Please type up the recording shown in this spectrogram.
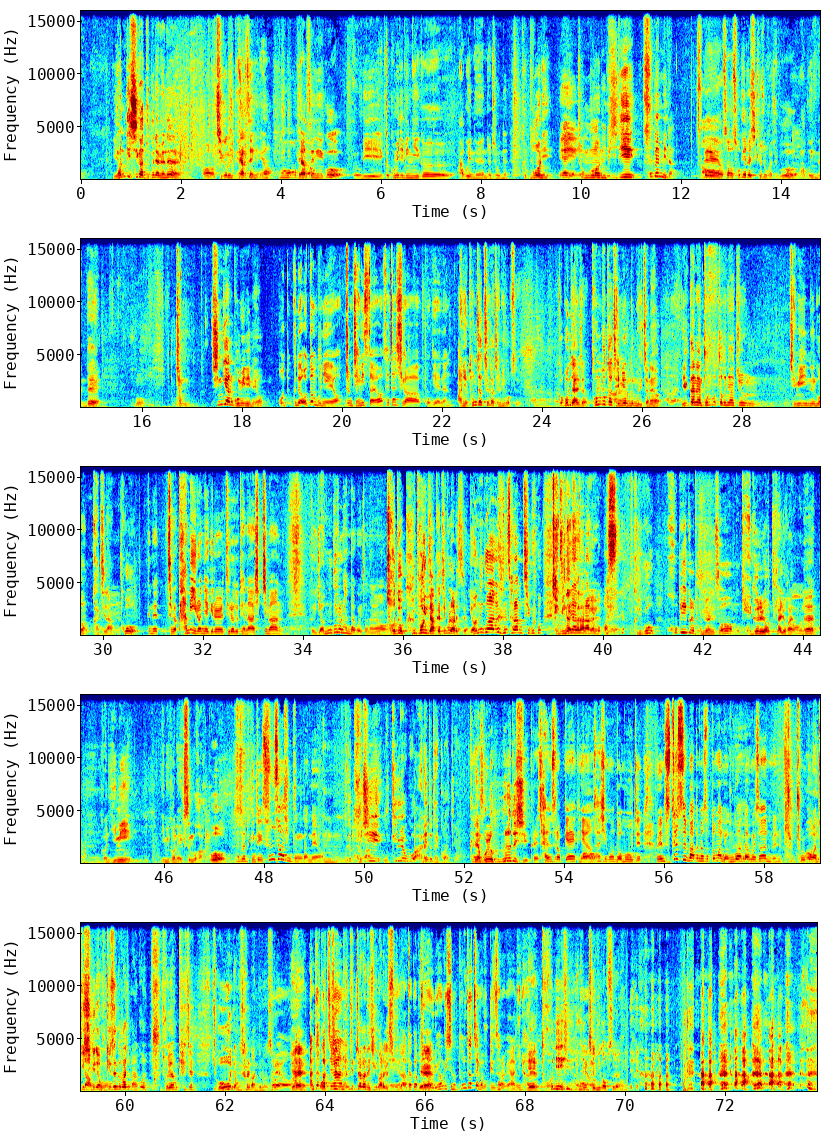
이 현기 씨가 누구냐면은 어, 지금 대학생이에요. 어, 대학생이고 우리 그 코미디 빅리그 하고 있는 있는 그 무원이 예예 예. 정무원 무한미리 씨. PD 후배입니다. 후배여서 어. 소개를 시켜줘가지고 음. 하고 있는데 뭐 참 신기한 고민이네요. 어, 근데 어떤 분이에요? 좀 재밌어요? 세찬 씨가 보기에는? 아니요 톤 자체가 재미가 없어요. 그거 뭔지 알죠? 톤부터 재미없는 분 있잖아요. 알아요. 일단은 톤부터 그냥 좀 재미있는 것 같진 음. 않고 근데 제가 감히 이런 얘기를 드려도 되나 싶지만 그 연구를 한다고 했잖아요. 저도 그 포인트 아까 찝으려 그랬어요. 연구하는 사람치고 재미난 사람을 사람을 못 봤어요. 예. 그리고 코빅을 보면서 뭐 개그를 어떻게 하려고 하는 어. 거는 그건 이미 이미 그건 X인 것 같고 하지만 굉장히 순수하신 분 같네요. 음 근데 굳이 웃기려고 안 해도 될 것 같아요. 그냥 그냥 물 흐르듯이 그래 자연스럽게 그냥 어. 사시고 너무 어. 이제 왜냐면 스트레스 받으면서 또 막 연구한다고 해서 조- 좋을 것 어, 같지도 씨 않고 그냥 웃기 생각하지 말고 저희 함께 이제 좋은 영상을 만들어서 그래요. 예 아, 안타깝지만- 멋진 편집자가 되시기 예, 바라겠습니다. 안타깝지만 예. 우리 현기 씨는 톤 자체가 웃긴 사람이 아니라 예, 톤이. 영 재미가 없어요.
